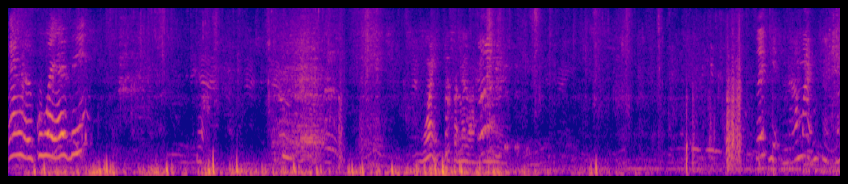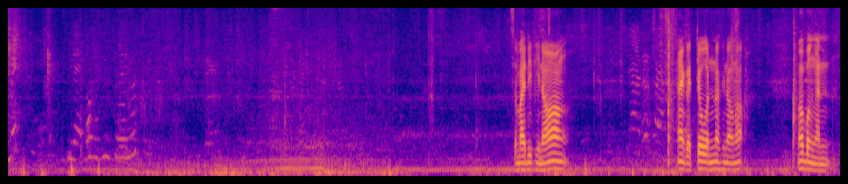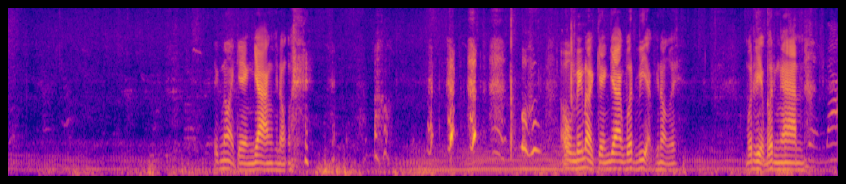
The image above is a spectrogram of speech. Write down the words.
แม่หนู กลัวเลยสิง่วยสันนี่ละใส่เห็ดน้ำใหม่มันเห็ดมันไม่แม่ก็ไม่เคยนะสบายดีพี่น้อง ให้กับโจรเนาะพี่น้องเนาะมาเบิ่งกัน เล็กน้อยแกงยางพี่น้องเอาเล็กน้อยแกงยางเบิดเวียกพี่น้องเอ้ยเบิดเวียกเบิดงานเก่งได้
